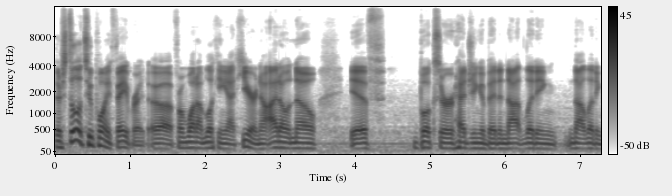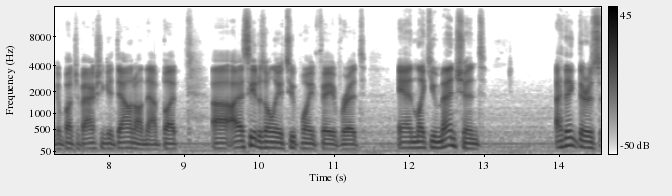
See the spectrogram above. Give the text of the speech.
They're still a two point favorite uh, from what I'm looking at here. Now I don't know if books are hedging a bit and not letting not letting a bunch of action get down on that, but uh, I see it as only a two point favorite. And like you mentioned, I think there's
